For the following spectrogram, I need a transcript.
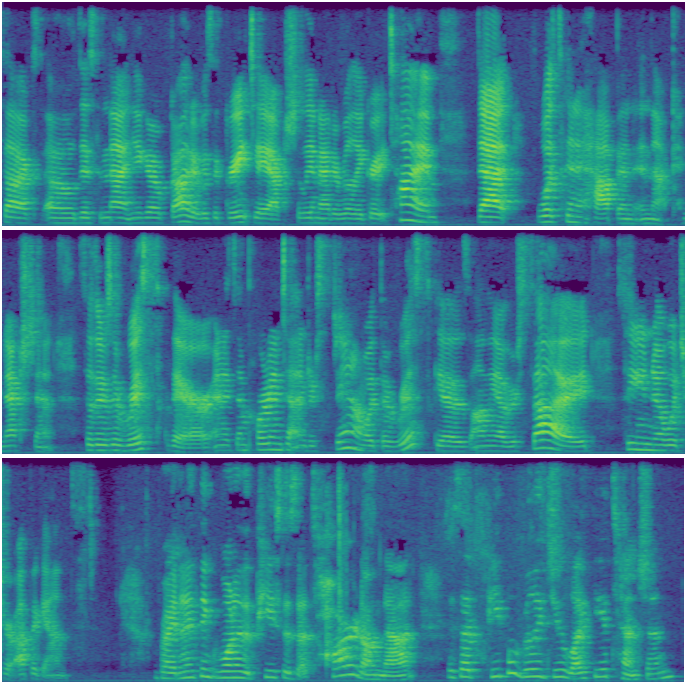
sucks. Oh, this and that. And you go, God, it was a great day actually, and I had a really great time. That what's going to happen in that connection. So there's a risk there, and it's important to understand what the risk is on the other side so you know what you're up against. Right, and I think one of the pieces that's hard on that is that people really do like the attention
